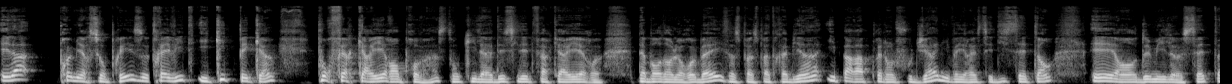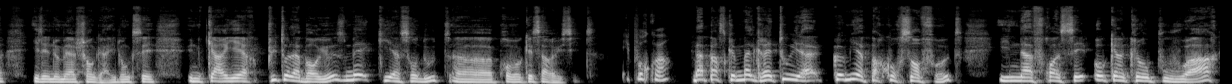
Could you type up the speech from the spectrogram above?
Et là, Première surprise, très vite, il quitte Pékin pour faire carrière en province. Donc, il a décidé de faire carrière euh, d'abord dans le Rebei, ça se passe pas très bien. Il part après dans le Fujian, il va y rester 17 ans. Et en 2007, il est nommé à Shanghai. Donc, c'est une carrière plutôt laborieuse, mais qui a sans doute euh, provoqué sa réussite. Et pourquoi? Bah parce que malgré tout, il a commis un parcours sans faute. Il n'a froissé aucun clan au pouvoir.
